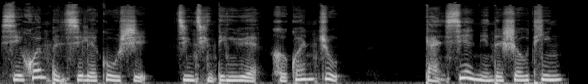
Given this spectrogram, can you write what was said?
喜欢本系列故事，敬请订阅和关注。感谢您的收听。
